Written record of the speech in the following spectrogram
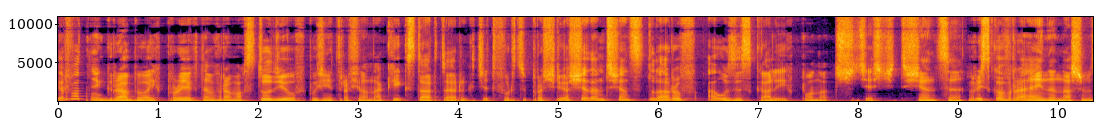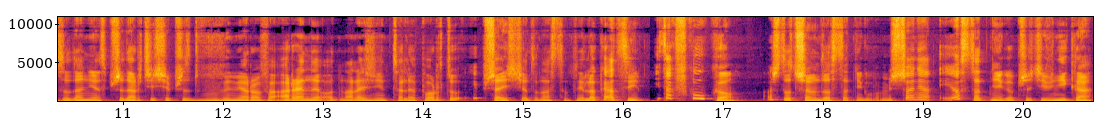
Pierwotnie gra była ich projektem w ramach studiów, później trafiła na Kickstarter, gdzie twórcy prosili o 7000 dolarów, a uzyskali ich ponad 30 tysięcy. W Risk of Rain naszym zadaniem jest przedarcie się przez dwuwymiarowe areny, odnalezienie teleportu i przejście do następnej lokacji. I tak w kółko. Aż dotrzemy do ostatniego pomieszczenia i ostatniego przeciwnika.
